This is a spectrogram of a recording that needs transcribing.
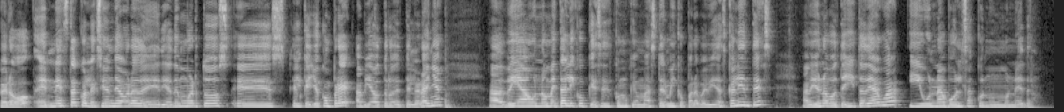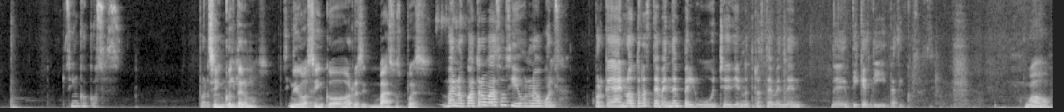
Pero en esta colección de ahora de Día de Muertos es el que yo compré. Había otro de telaraña. Había uno metálico que ese es como que más térmico para bebidas calientes. Había una botellita de agua y una bolsa con un monedero. Cinco cosas. Por Cinco 2000. termos. Cinco Digo, cinco vasos, pues. Bueno, cuatro vasos y una bolsa. Porque en otras te venden peluches y en otras te venden de etiquetitas y cosas. así. Wow.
